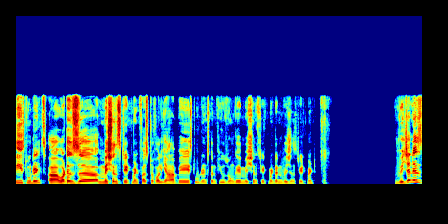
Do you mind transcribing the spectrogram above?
see students what is mission statement first of all यहाँ पे स्टूडेंट्स कन्फ्यूज़ होंगे। Mission statement and vision statement vision is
